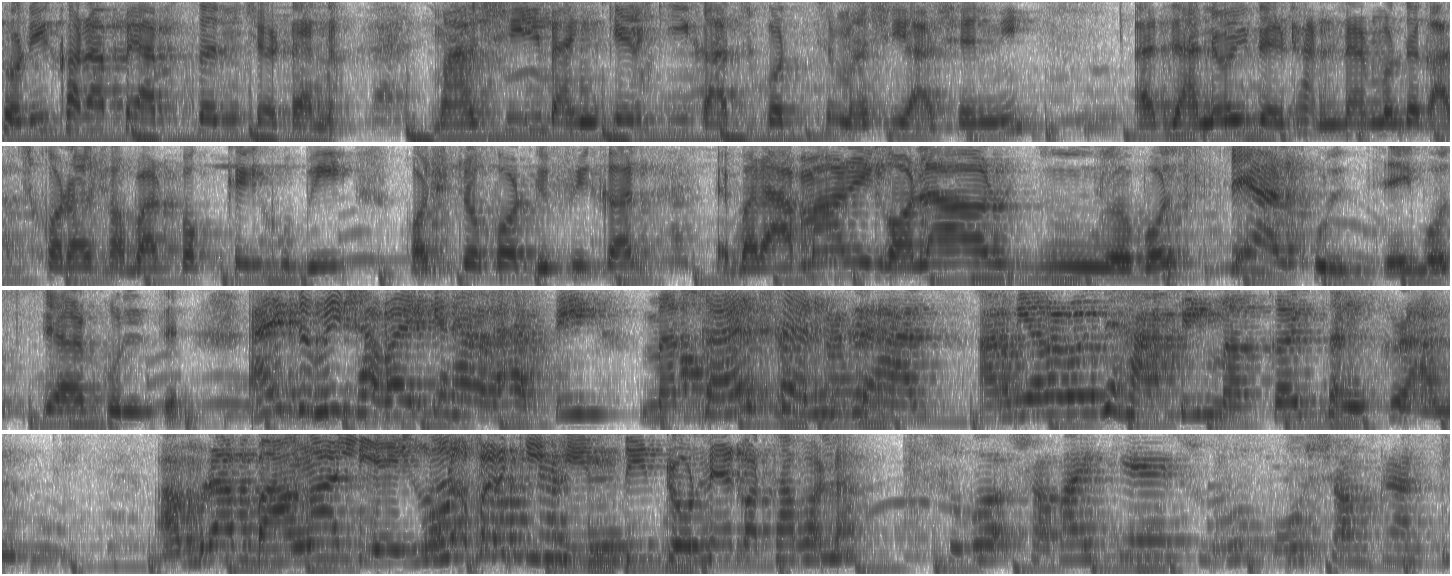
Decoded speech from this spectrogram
শরীর খারাপে অ্যাবসেন্ট সেটা না। মাসি ব্যাংকের কি কাজ করছে, মাসি আসেনি। আর জানোই তো ঠান্ডার মধ্যে কাজ করা সবার পক্ষেই খুবই কষ্টকর ডিফিকাল্ট এবার আমার এই উম, বসছে আর খুলছে এই বসছে আর খুলছে। এই তুমি সবাইকে হ্যাপি মকর সংক্রান্ত আমি আবার বলছি হ্যাপি মকর সংক্রান্তি। আমরা বাঙালি এইগুলো আবার কি হিন্দি টোনে কথা বলা? শুভ সবাইকে শুভ পৌষ সংক্রান্তি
